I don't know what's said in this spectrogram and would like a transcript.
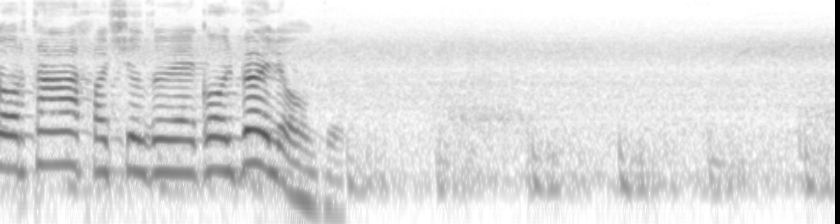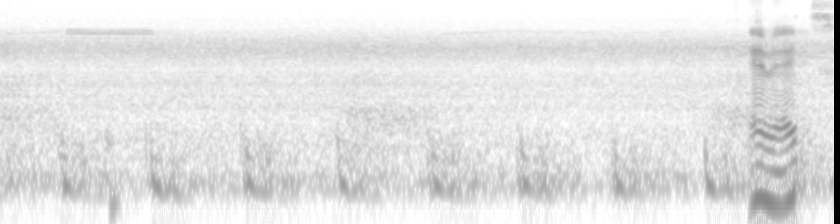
orta açıldı ve gol böyle oldu. Evet.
